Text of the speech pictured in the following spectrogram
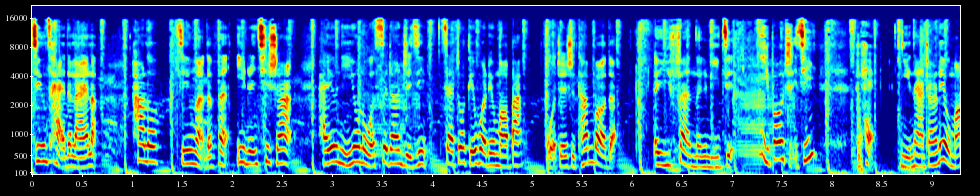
精彩的来了。哈喽，今晚的饭一人七十二，还有你用了我四张纸巾，再多给我六毛吧，我真是摊报的。A 饭能理解，一包纸巾，嘿，你那张六毛。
